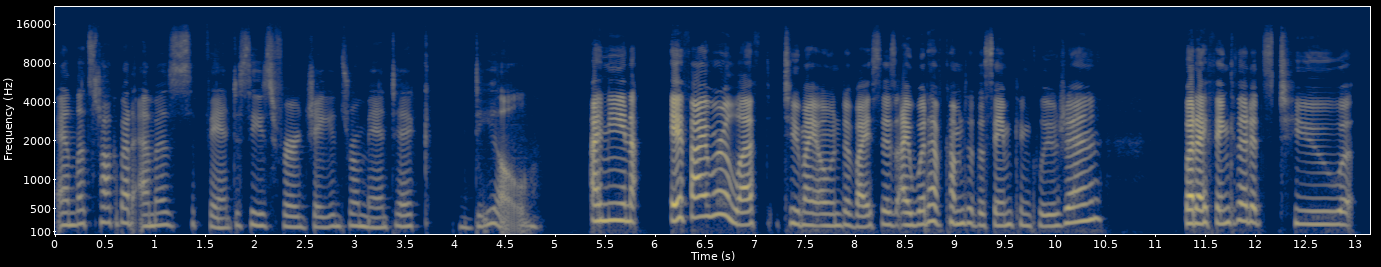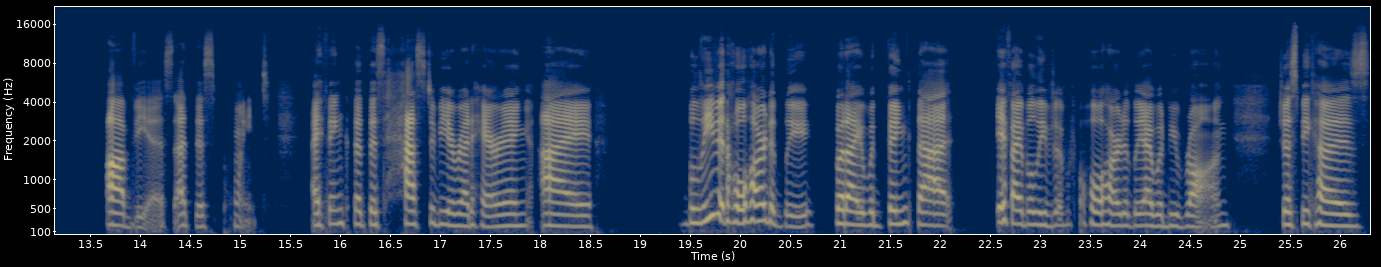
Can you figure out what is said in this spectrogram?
and let's talk about Emma's fantasies for Jane's romantic deal. I mean, if I were left to my own devices, I would have come to the same conclusion. But I think that it's too obvious at this point. I think that this has to be a red herring. I believe it wholeheartedly, but I would think that if I believed it wholeheartedly, I would be wrong. Just because,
